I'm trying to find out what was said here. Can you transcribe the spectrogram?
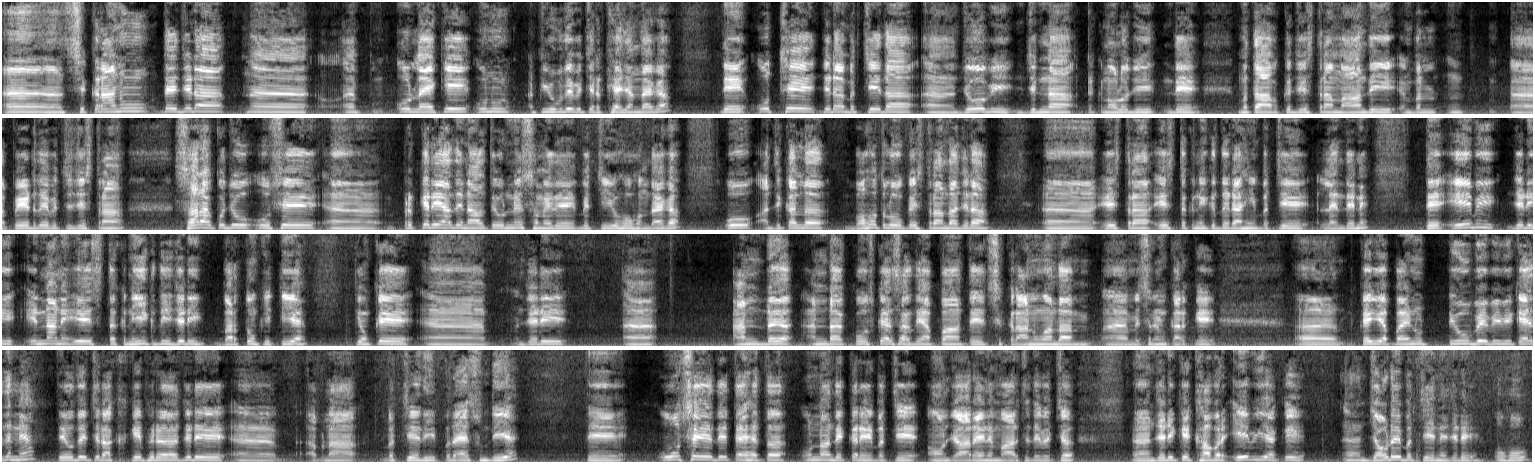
ਅਹ ਨੂੰ ਤੇ ਜਿਹੜਾ ਉਹ ਲੈ ਕੇ ਉਹਨੂੰ ਟਿਊਬ ਦੇ ਵਿੱਚ ਰੱਖਿਆ ਜਾਂਦਾ ਹੈਗਾ। ਤੇ ਉੱਥੇ ਜਿਹੜਾ ਬੱਚੇ ਦਾ ਜੋ ਵੀ ਜਿੰਨਾ ਟੈਕਨੋਲੋਜੀ ਦੇ ਮੁਤਾਬਕ ਜਿਸ ਤਰ੍ਹਾਂ ਮਾਂ ਦੀ ਬਲ- ਪੇਟ ਦੇ ਵਿੱਚ ਜਿਸ ਤਰ੍ਹਾਂ ਸਾਰਾ ਕੁਝ ਉਹ ਉਸੇ ਪ੍ਰਕਿਰਿਆ ਦੇ ਨਾਲ ਤੇ ਉਹਨੇ ਸਮੇਂ ਦੇ ਵਿੱਚ ਹੀ ਉਹ ਹੁੰਦਾ ਹੈਗਾ। ਉਹ ਅੱਜ ਕੱਲ ਬਹੁਤ ਲੋਕ ਇਸ ਤਰ੍ਹਾਂ ਦਾ ਜਿਹੜਾ ਇਸ ਤਰ੍ਹਾਂ ਇਸ ਤਕਨੀਕ ਦੇ ਰਾਹੀਂ ਬੱਚੇ ਲੈਂਦੇ ਨੇ। ਤੇ ਇਹ ਵੀ ਜਿਹੜੀ ਇਹਨਾਂ ਨੇ ਇਸ ਤਕਨੀਕ ਦੀ ਜਿਹੜੀ ਵਰਤੋਂ ਕੀਤੀ ਹੈ, ਕਿਉਂਕਿ ਜਿਹੜੀ ਅੰਡ ਅੰਡਾ ਕੋਸ ਕਹਿ ਸਕਦੇ ਹਾਂ ਆਪਾਂ ਤੇ ਸ਼ਿਕਰਾਣੂਆਂ ਦਾ ਮਿਸ਼ਰਣ ਕਰਕੇ ਕਈ ਆਪਾਂ ਇਹਨੂੰ ਟਿਊਬ ਬੇਬੀ ਵੀ ਕਹਿ ਦਿੰਨੇ ਆ ਤੇ ਉਹਦੇ ਚ ਰੱਖ ਕੇ ਫਿਰ ਜਿਹੜੇ ਆਪਣਾ ਬੱਚੇ ਦੀ ਪਦਾਇਸ਼ ਹੁੰਦੀ ਹੈ ਤੇ ਉਸੇ ਦੇ ਤਹਿਤ ਉਹਨਾਂ ਦੇ ਘਰੇ ਬੱਚੇ ਆਉਣ ਜਾ ਰਹੇ ਨੇ ਮਾਰਚ ਦੇ ਵਿੱਚ। ਜਿਹੜੀ ਕਿ ਖਬਰ ਇਹ ਵੀ ਹੈ ਕਿ ਜੌੜੇ ਬੱਚੇ ਨੇ ਜਿਹੜੇ ਉਹ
